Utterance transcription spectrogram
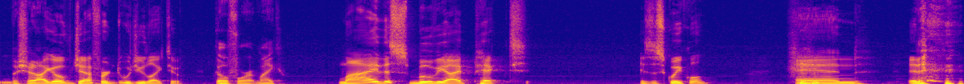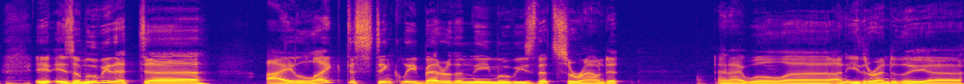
but should I go, Jeff, or would you like to? Go for it, Mike. My this movie I picked is a squeakquel, and it it is a movie that uh, I like distinctly better than the movies that surround it, and I will uh, on either end of the uh,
